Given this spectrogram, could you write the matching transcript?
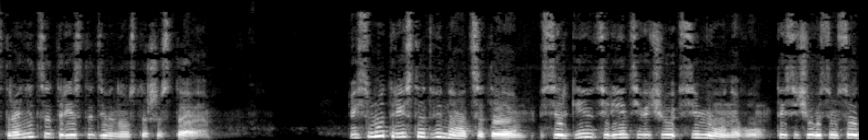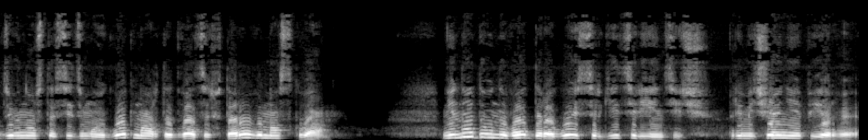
Страница 396. Письмо 312 Сергею Терентьевичу Семенову, 1897 год, марта 22 Москва. Не надо унывать, дорогой Сергей Терентьевич. Примечание первое.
